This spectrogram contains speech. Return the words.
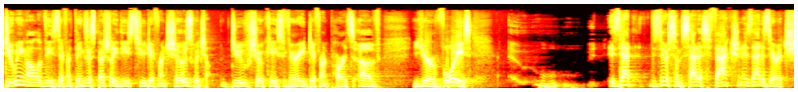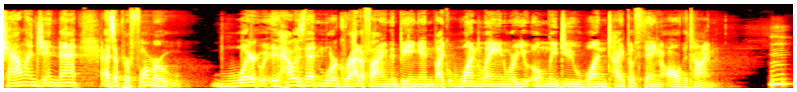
doing all of these different things, especially these two different shows, which do showcase very different parts of your voice. Is that is there some satisfaction? Is that is there a challenge in that as a performer? Where how is that more gratifying than being in like one lane where you only do one type of thing all the time? Mm,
